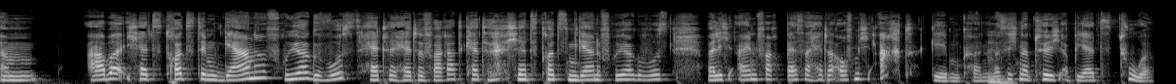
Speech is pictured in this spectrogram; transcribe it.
Ähm, aber ich hätte es trotzdem gerne früher gewusst, hätte, hätte Fahrradkette, ich hätte es trotzdem gerne früher gewusst, weil ich einfach besser hätte auf mich Acht geben können, mhm. was ich natürlich ab jetzt tue.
